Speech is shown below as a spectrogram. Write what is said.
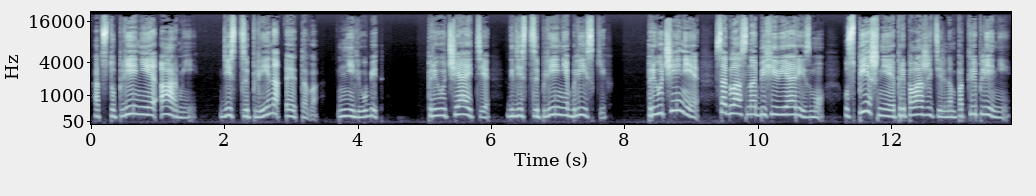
отступление армии. Дисциплина этого не любит. Приучайте к дисциплине близких. Приучение, согласно бихевиоризму, успешнее при положительном подкреплении.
